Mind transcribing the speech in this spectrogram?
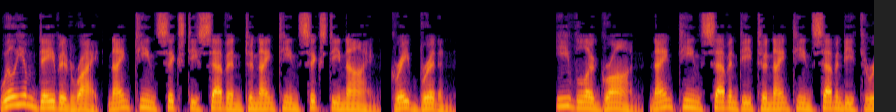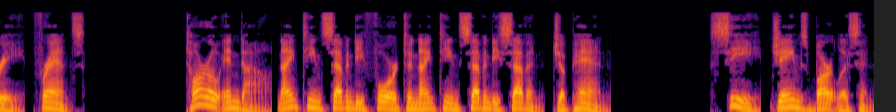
William David Wright (1967–1969), Great Britain; Yves Le Grand (1970–1973), France; Tarow Indow (1974–1977), Japan; C. James Bartleson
